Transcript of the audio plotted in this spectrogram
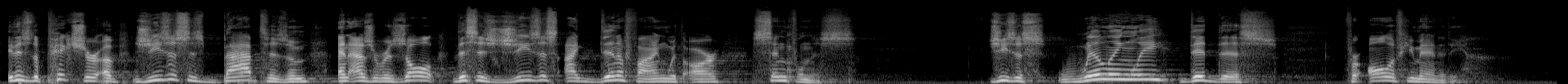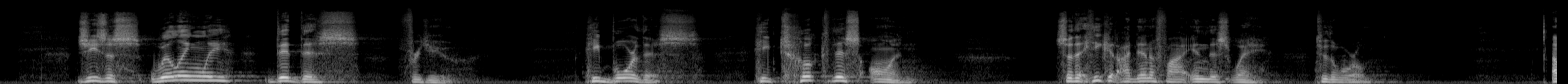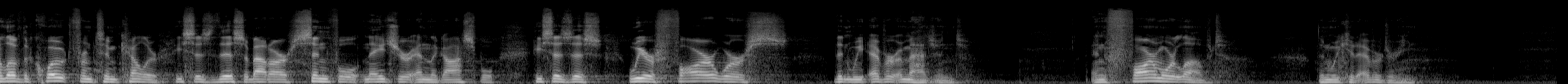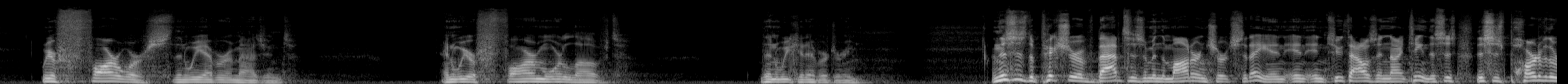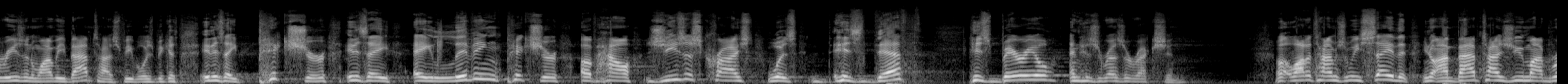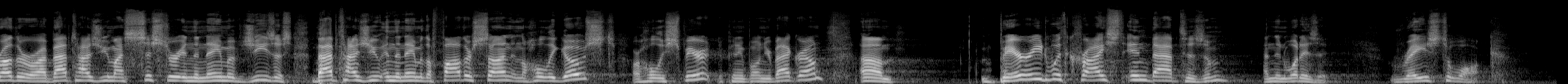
It is the picture of Jesus' baptism, and as a result, this is Jesus identifying with our sinfulness. Jesus willingly did this for all of humanity. Jesus willingly did this for you. He bore this, He took this on so that He could identify in this way to the world. I love the quote from Tim Keller. He says this about our sinful nature and the gospel. He says this We are far worse than we ever imagined, and far more loved than we could ever dream. We are far worse than we ever imagined and we are far more loved than we could ever dream. And this is the picture of baptism in the modern church today in, in, in 2019. This is, this is part of the reason why we baptize people is because it is a picture, it is a, a living picture of how Jesus Christ was his death, his burial, and his resurrection. A lot of times we say that, you know, I baptize you, my brother, or I baptize you, my sister, in the name of Jesus. Baptize you in the name of the Father, Son, and the Holy Ghost, or Holy Spirit, depending upon your background. Um, buried with Christ in baptism, and then what is it? Raised to walk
